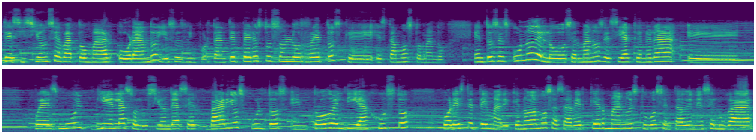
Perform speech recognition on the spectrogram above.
decisión se va a tomar orando y eso es lo importante, pero estos son los retos que estamos tomando. Entonces, uno de los hermanos decía que no era eh, pues muy bien la solución de hacer varios cultos en todo el día justo por este tema de que no vamos a saber qué hermano estuvo sentado en ese lugar,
